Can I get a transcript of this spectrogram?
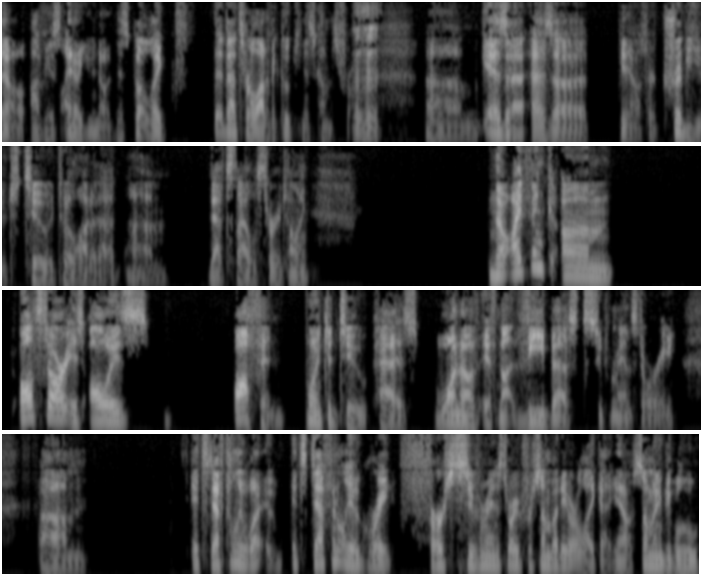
know. Obviously, I know you know this, but like th- that's where a lot of the kookiness comes from. Mhm. Um, as a as a you know sort of tribute to to a lot of that um that style of storytelling. No, I think um, All Star is always often pointed to as one of, if not the best Superman story. Um, it's definitely what it's definitely a great first Superman story for somebody, or like a, you know, so many people who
